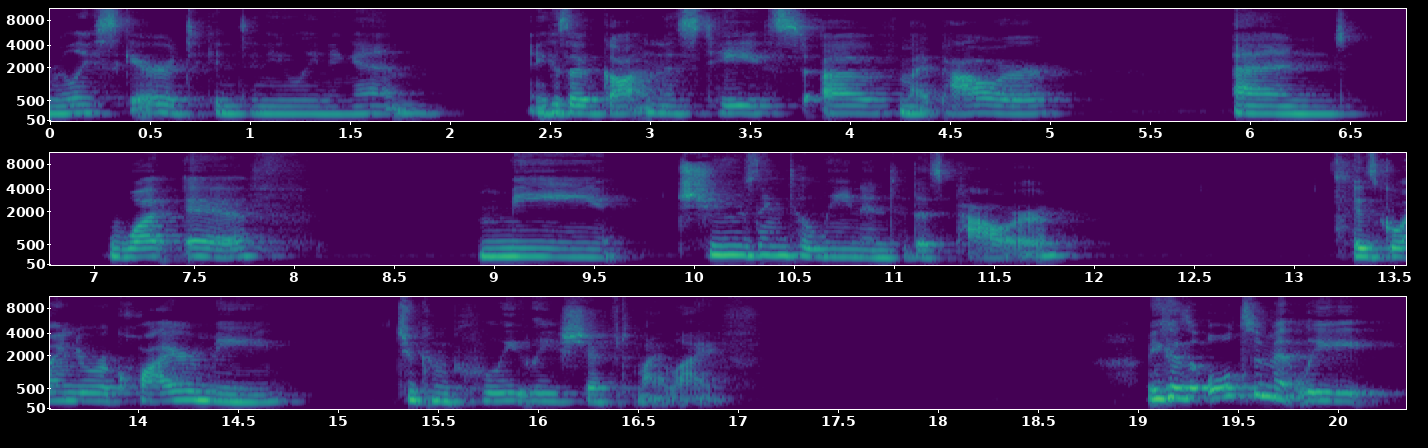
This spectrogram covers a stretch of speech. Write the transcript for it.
really scared to continue leaning in because I've gotten this taste of my power. And what if me choosing to lean into this power is going to require me to completely shift my life. Because ultimately,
